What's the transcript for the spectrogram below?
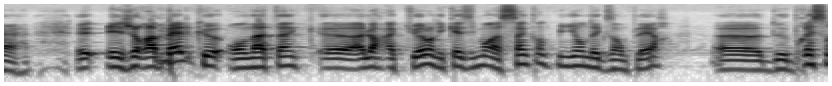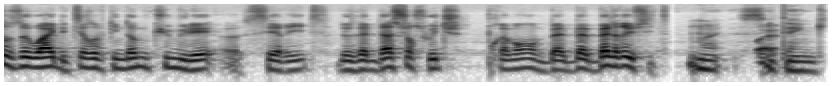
et, et je rappelle qu'on atteint, euh, à l'heure actuelle, on est quasiment à 50 millions d'exemplaires euh, de Breath of the Wild et Tears of Kingdom cumulés, euh, série de Zelda sur Switch. Vraiment belle, belle, belle réussite. Ouais, c'est Ouais. dingue.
